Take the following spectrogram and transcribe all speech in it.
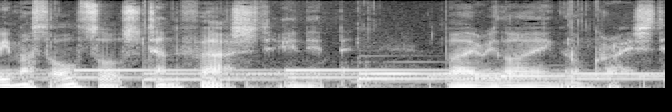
We must also stand fast in it by relying on Christ.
